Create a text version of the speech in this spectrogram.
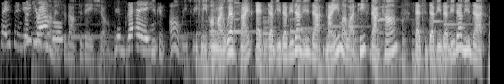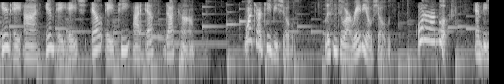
Safe in your Leave your comments about today's show. Good day. You can always reach me on my website at www.naimalatif.com. That's www.naimalatif.com. Watch our TV shows, listen to our radio shows, order our books, and be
